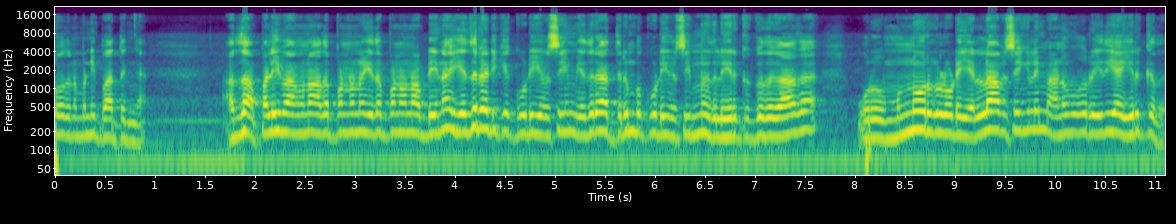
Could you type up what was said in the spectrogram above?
சோதனை பண்ணி பார்த்துக்குங்க. அதுதான் பழி வாங்கணும் அதை பண்ணணும் இதை பண்ணணும் அப்படின்னா எதிரடிக்கக்கூடிய விஷயம் எதிராக திரும்பக்கூடிய விஷயமும் இதில் இருக்கிறதுக்காக ஒரு முன்னோர்களுடைய எல்லா விஷயங்களையும் அனுபவ ரீதியாக இருக்குது.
